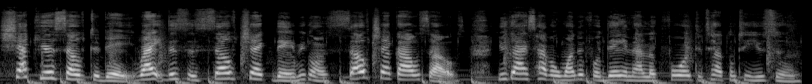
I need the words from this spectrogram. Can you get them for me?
Check yourself today, right? This is self check day. We're going to self check ourselves. You guys have a wonderful day, and I look forward to talking to you soon.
